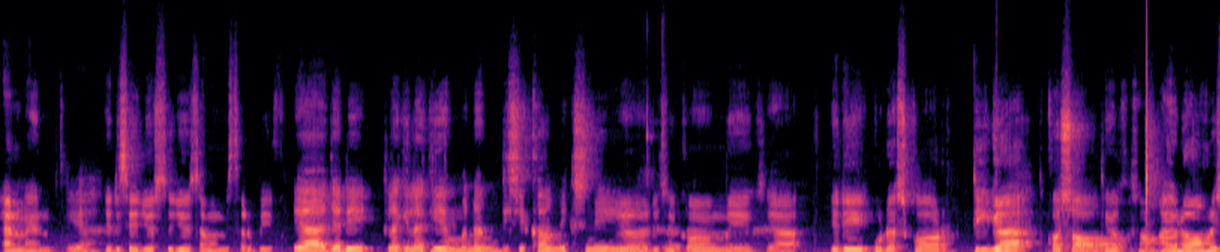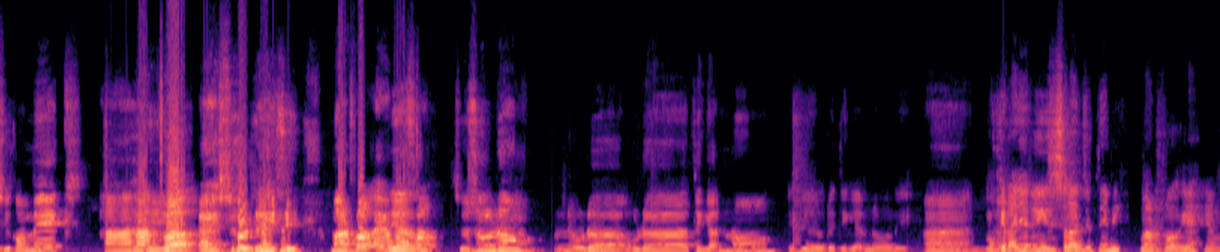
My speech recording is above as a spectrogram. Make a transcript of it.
Ant-Man. iya Jadi saya juga setuju sama Mr. B. ya jadi lagi-lagi yang menang DC Comics nih Iya DC Aduh. Comics ya. Jadi udah skor 3 kosong 3 Ayo dong DC Comics. Ah, Marvel. iya. eh sudah DC Marvel, ayo Iya. Marvel. Susul dong. Ini udah udah 3-0. Iya udah 3-0 nih. Ah, Ya. Mungkin aja di selanjutnya nih Marvel ya yang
